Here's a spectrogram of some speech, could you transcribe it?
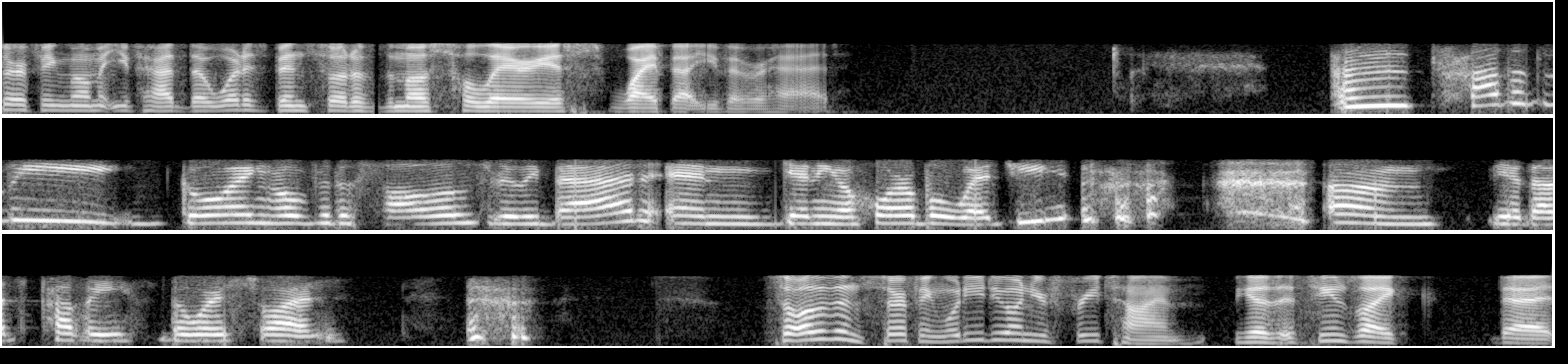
surfing moment you've had, though, what has been sort of the most hilarious wipeout you've ever had? Um, probably going over the falls really bad and getting a horrible wedgie. um, yeah, that's probably the worst one. so, other than surfing, what do you do on your free time? Because it seems like that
